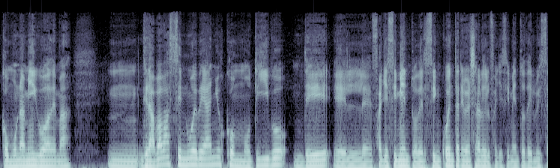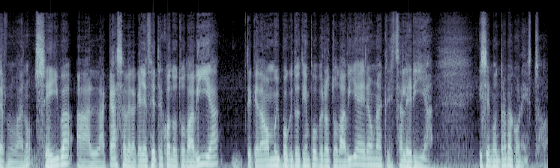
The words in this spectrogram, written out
como un amigo además, Mm, grababa hace nueve años con motivo del fallecimiento, del 50 aniversario del fallecimiento de Luis Cernuda. Se iba a la casa de la calle C3 cuando todavía, te quedaba muy poquito tiempo, pero todavía era una cristalería. Y se encontraba con esto.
